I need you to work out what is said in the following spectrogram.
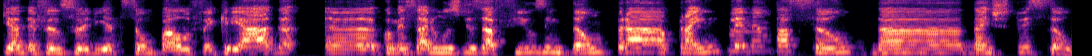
que a Defensoria de São Paulo foi criada, uh, começaram os desafios, então, para a implementação da, da instituição.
